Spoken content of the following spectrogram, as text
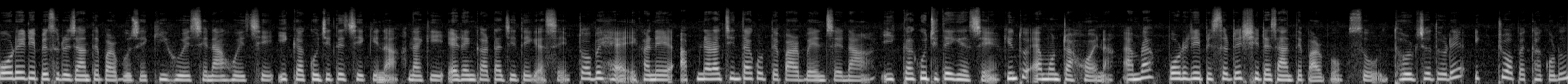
পরের এপিসোডে জানতে পারব যে কি হয়েছে, না হয়েছে, ইকাকু জিতেছে কিনা, নাকি এরেঙ্কাটা জিতে গেছে। তবে হ্যাঁ এখানে আপনারা চিন্তা করতে পারবেন যে না, ইকাকু জিতে গেছে, কিন্তু এমনটা হয় না। আমরা পরের এপিসোডে সেটা জানতে পারব। সো ধৈর্য ধরে একটু অপেক্ষা করুন।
